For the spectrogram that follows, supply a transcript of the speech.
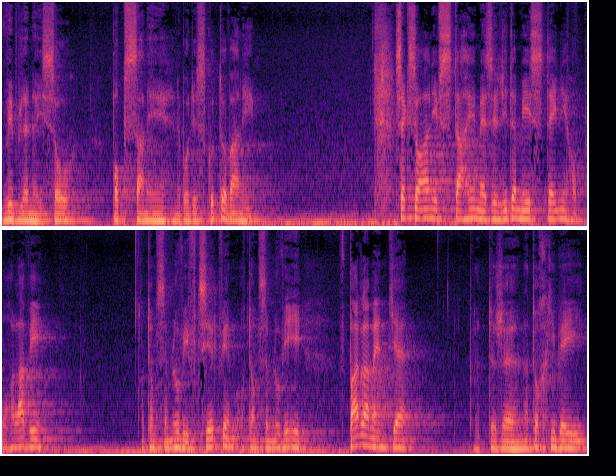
v Bible nejsou popsány nebo diskutovány. Sexuální vztahy mezi lidmi stejného pohlaví, o tom se mluví v církvi, o tom se mluví i v parlamentě, protože na to chybějí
